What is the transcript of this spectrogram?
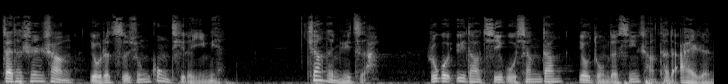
在她身上有着雌雄共体的一面。这样的女子啊，如果遇到旗鼓相当又懂得欣赏他的爱人，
